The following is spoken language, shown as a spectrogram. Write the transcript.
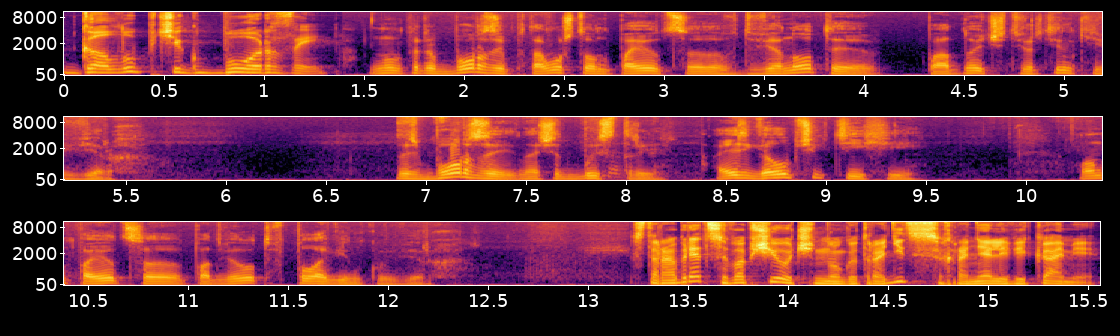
«голубчик борзый». Ну, например, борзый, потому что он поется в две ноты по одной четвертинке вверх. То есть борзый, значит, быстрый. А есть голубчик тихий. Он поется по две ноты в половинку вверх. Старообрядцы вообще очень много традиций сохраняли веками.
